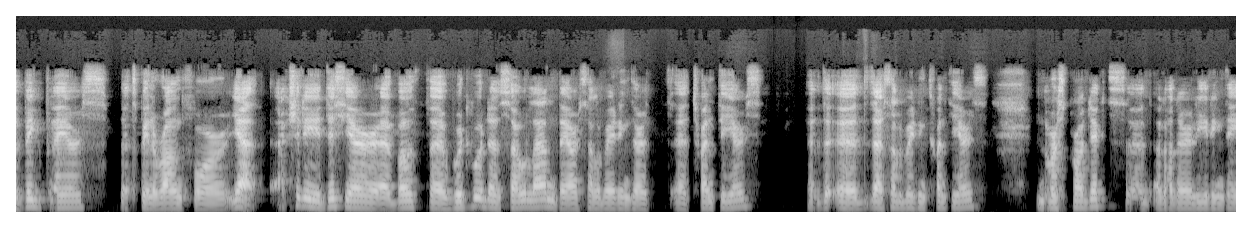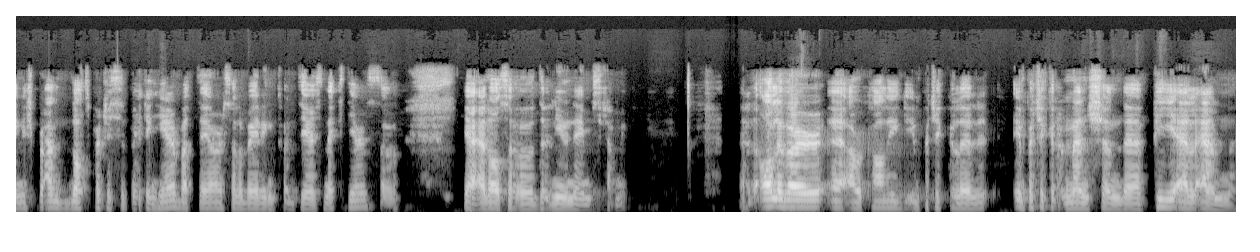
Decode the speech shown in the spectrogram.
the big players that's been around for yeah actually this year uh, both uh, Wood Wood and Soulland they are celebrating their uh, 20 years they're celebrating 20 years. Norse Projects, uh, another leading Danish brand, not participating here, but they are celebrating 20 years next year. So, yeah, and also the new names coming. And Oliver, uh, our colleague in particular, in particular mentioned the PLN,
